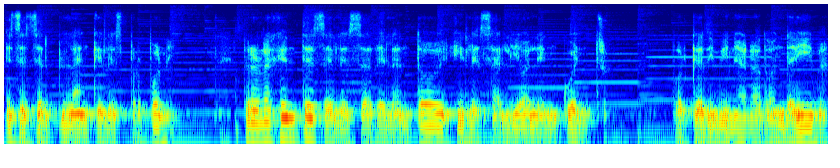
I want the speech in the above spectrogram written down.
Ese es el plan que les propone. Pero la gente se les adelantó y les salió al encuentro porque adivinaron a dónde iba.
